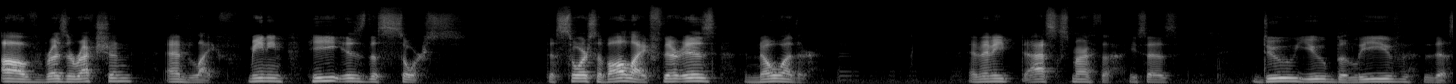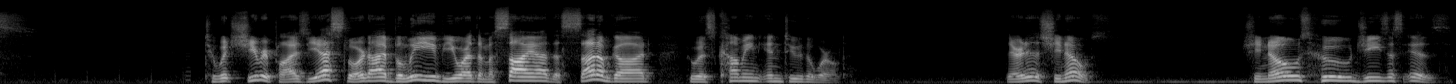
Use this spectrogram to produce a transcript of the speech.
of resurrection and life, meaning he is the source, the source of all life. There is no other. And then he asks Martha, he says, Do you believe this? To which she replies, Yes, Lord, I believe you are the Messiah, the Son of God, who is coming into the world. There it is. She knows. She knows who Jesus is.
